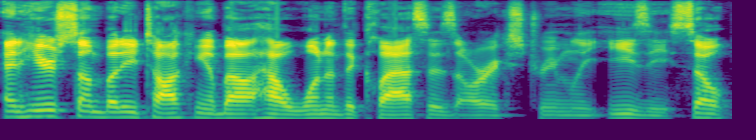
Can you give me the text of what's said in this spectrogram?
And here's somebody talking about how one of the classes are extremely easy. So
